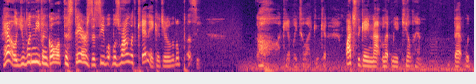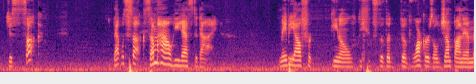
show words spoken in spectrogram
Hell, you wouldn't even go up the stairs to see what was wrong with Kenny because you're a little pussy. Oh, I can't wait till I can kill. Watch the game not let me kill him. That would just suck. That would suck. Somehow he has to die. Maybe I'll for you know the, the the walkers will jump on him,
